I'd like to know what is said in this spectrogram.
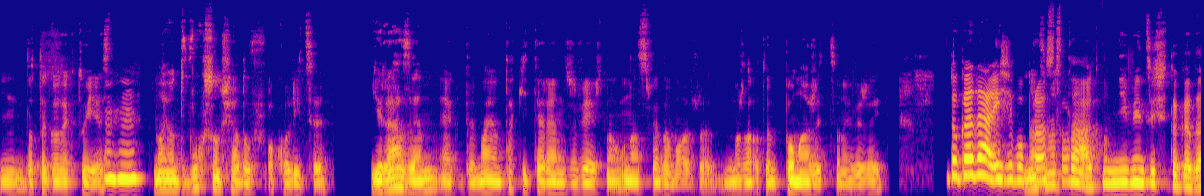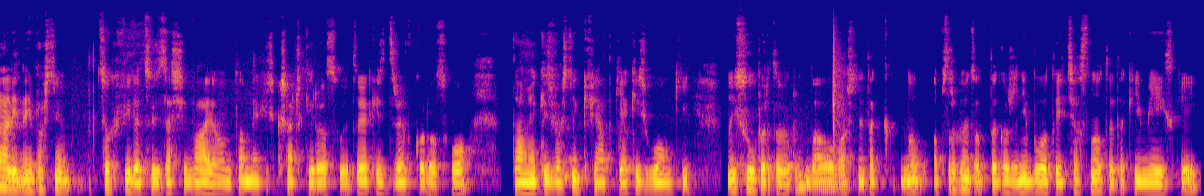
mm, do tego, jak tu jest. Mhm. Mają dwóch sąsiadów w okolicy i razem jakby mają taki teren, że wiesz, no u nas wiadomo, że można o tym pomarzyć co najwyżej. Dogadali się po Natomiast prostu. tak, no mniej więcej się dogadali, no i właśnie co chwilę coś zasiewają, tam jakieś krzaczki rosły, tu jakieś drzewko rosło, tam jakieś właśnie kwiatki, jakieś łąki. No i super to wyglądało właśnie tak, no abstrahując od tego, że nie było tej ciasnoty takiej miejskiej,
